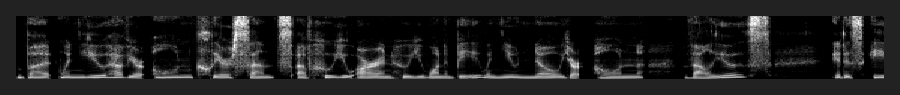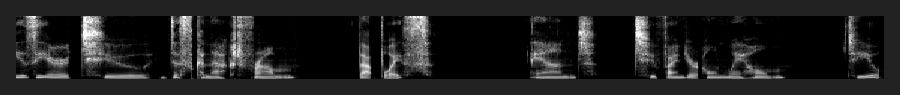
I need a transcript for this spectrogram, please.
But when you have your own clear sense of who you are and who you want to be, when you know your own values, it is easier to disconnect from that voice and to find your own way home to you.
